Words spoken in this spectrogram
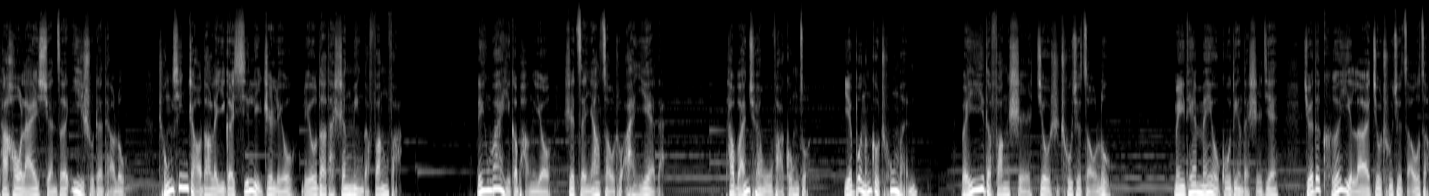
他后来选择艺术这条路，重新找到了一个心理之流流到他生命的方法。另外一个朋友是怎样走出暗夜的？他完全无法工作，也不能够出门，唯一的方式就是出去走路。每天没有固定的时间，觉得可以了就出去走走。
